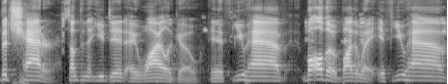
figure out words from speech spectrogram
the chatter, something that you did a while ago. If you have, although by the way, if you have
